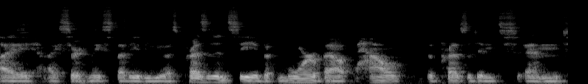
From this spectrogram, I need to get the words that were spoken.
I, I certainly study the U.S. presidency, but more about how the president and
